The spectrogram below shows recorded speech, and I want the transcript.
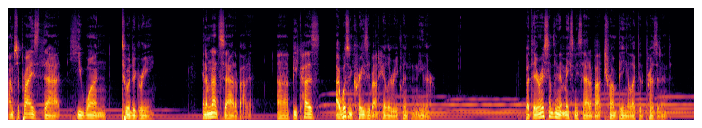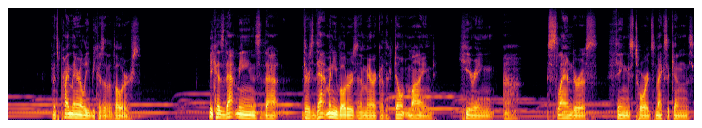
I'm surprised that he won to a degree. And I'm not sad about it uh, because I wasn't crazy about Hillary Clinton either. But there is something that makes me sad about Trump being elected president. And it's primarily because of the voters. Because that means that there's that many voters in America that don't mind hearing uh, slanderous things towards Mexicans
